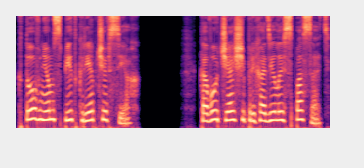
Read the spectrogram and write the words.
Кто в нем спит крепче всех. Кого чаще приходилось спасать.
